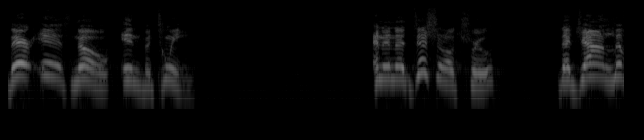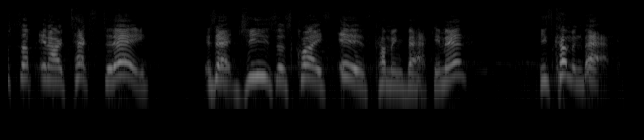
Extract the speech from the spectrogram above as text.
There is no in between. And an additional truth that John lifts up in our text today is that Jesus Christ is coming back. Amen? He's coming back.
